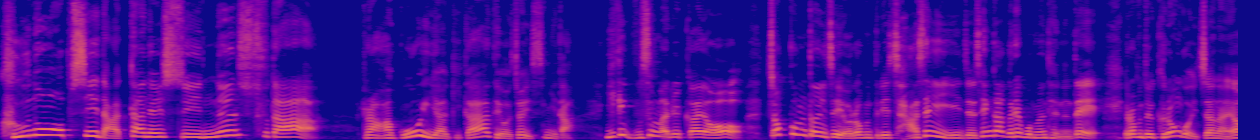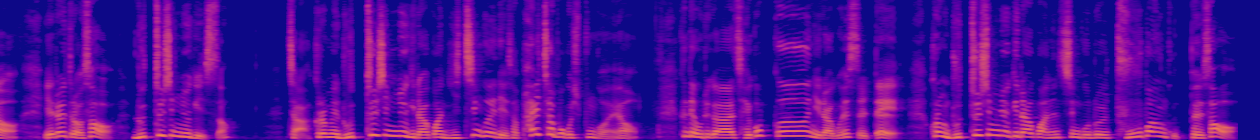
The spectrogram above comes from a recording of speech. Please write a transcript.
근호 없이 나타낼 수 있는 수다라고 이야기가 되어져 있습니다. 이게 무슨 말일까요? 조금 더 이제 여러분들이 자세히 이제 생각을 해보면 되는데 여러분들 그런 거 있잖아요. 예를 들어서 루트 16이 있어. 자, 그러면 루트 16이라고 한 이 친구에 대해서 파헤쳐보고 싶은 거예요. 근데 우리가 제곱근이라고 했을 때 그럼 루트 16이라고 하는 친구를 두 번 곱해서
